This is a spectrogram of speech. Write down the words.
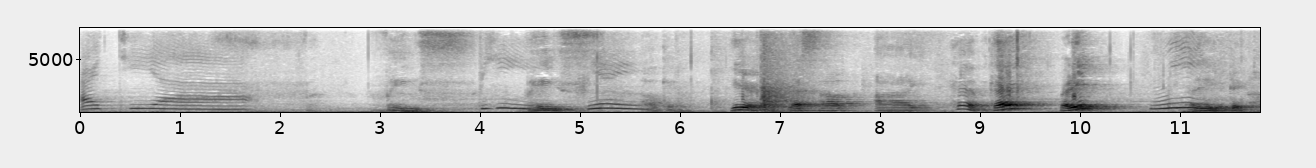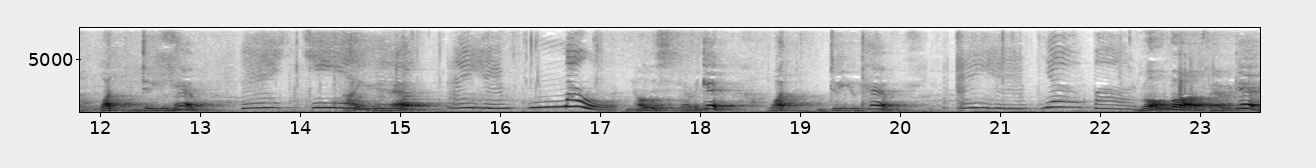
Idea. vase. B. Vase. Yay. Okay. Here, let's have I have. Okay? Ready? Me. Ready? Okay. What do you have? I have I have no. nose. Very good. What do you have? I have yellow. Robot. Very good.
